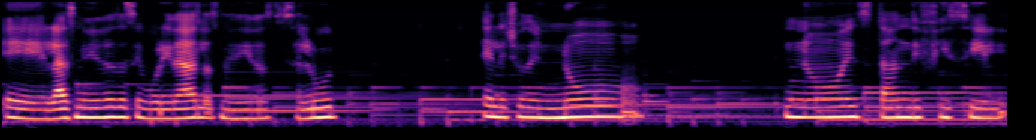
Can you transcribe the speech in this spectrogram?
eh, las medidas de seguridad, las medidas de salud, el hecho de no, no es tan difícil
